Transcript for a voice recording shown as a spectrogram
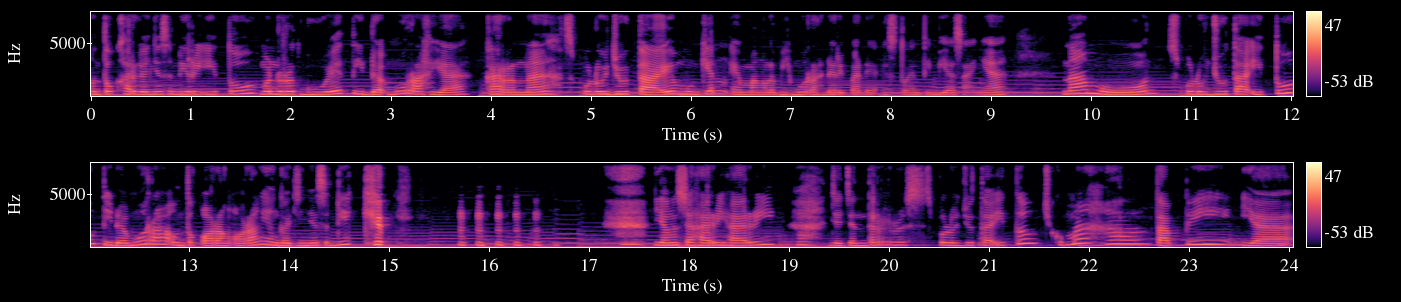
Untuk harganya sendiri itu menurut gue tidak murah ya. Karena karena 10 juta ya mungkin emang lebih murah daripada S20 biasanya. Namun, 10 juta itu tidak murah untuk orang-orang yang gajinya sedikit. yang sehari-hari ah, jajan terus. 10 juta itu cukup mahal. Tapi ya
